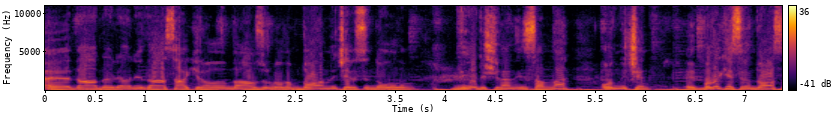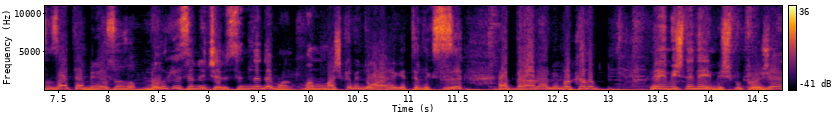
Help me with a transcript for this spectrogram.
e, daha böyle hani daha sakin olalım, daha huzurlu olalım, doğanın içerisinde olalım diye düşünen insanlar. Onun için e, Balıkesir'in doğasını zaten biliyorsunuz. Balıkesir'in içerisinde de ba- bambaşka bir doğaya getirdik sizi. Hep beraber bir bakalım neymiş ne değilmiş bu proje.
